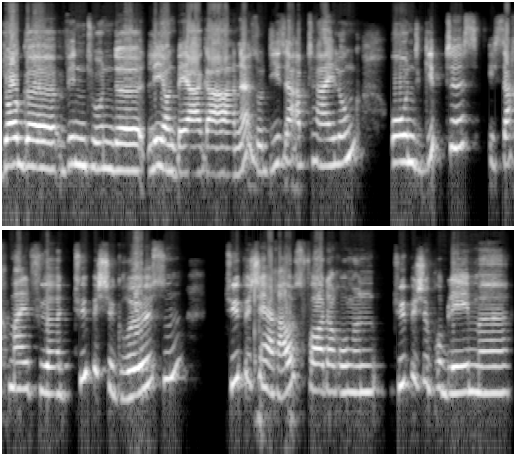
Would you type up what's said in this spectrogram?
Dogge, Windhunde, Leonberger, ne, so diese Abteilung. Und gibt es, ich sag mal, für typische Größen typische Herausforderungen, typische Probleme,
